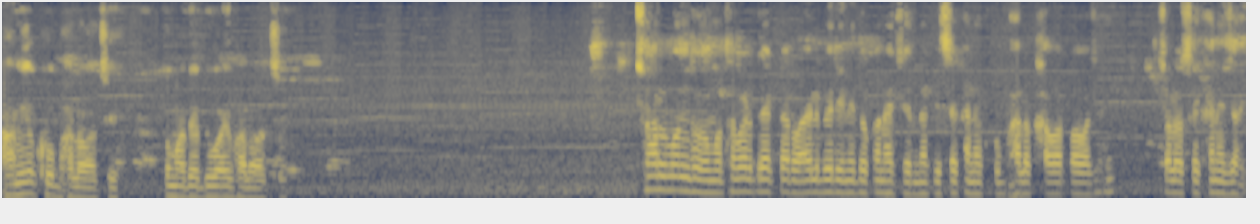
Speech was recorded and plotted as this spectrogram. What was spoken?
আমিও খুব ভালো আছি তোমাদের দুয়াই ভালো আছি। চল বন্ধু মোথাবাড়িতে একটা রয়্যাল বিরিয়ানি দোকান আছে নাকি সেখানে খুব ভালো খাবার পাওয়া যায়? চলো সেখানে যাই।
